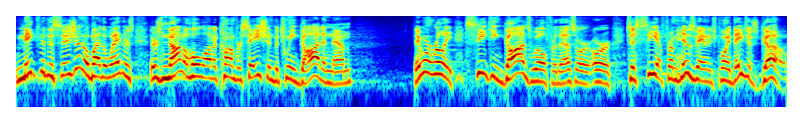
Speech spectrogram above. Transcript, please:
make the decision? Oh, by the way, there's, there's not a whole lot of conversation between God and them. They weren't really seeking God's will for this or, or to see it from his vantage point. They just go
